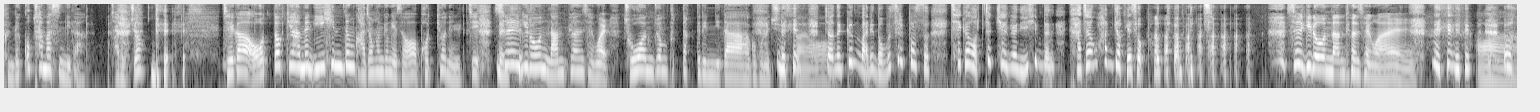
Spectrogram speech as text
근데 꼭 참았습니다. 잘했죠? 네. 제가 어떻게 하면 이 힘든 가정 환경에서 버텨낼지 네. 슬기로운 남편 생활 조언 좀 부탁드립니다 하고 보내주셨어요. 네. 저는 끝말이 너무 슬펐어. 제가 어떻게 하면 이 힘든 가정 환경에서 버텨낼지. 슬기로운 남편 생활. 네. 아. 어,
